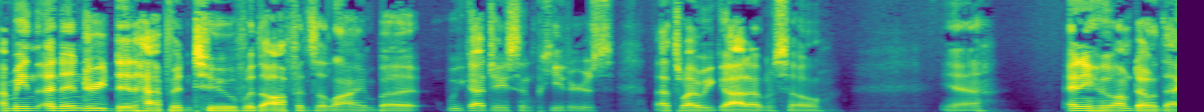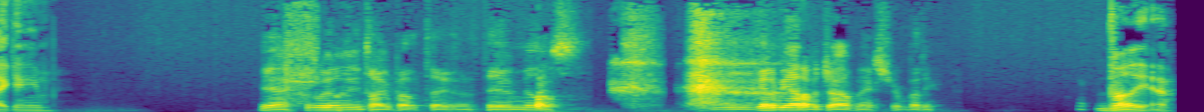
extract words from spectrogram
I mean, an injury did happen too with the offensive line, but we got Jason Peters. That's why we got him. So yeah. Anywho, I'm done with that game. Yeah, because we don't even talk about the Texans. Davis Mills. You're gonna be out of a job next year, buddy. Well, yeah.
